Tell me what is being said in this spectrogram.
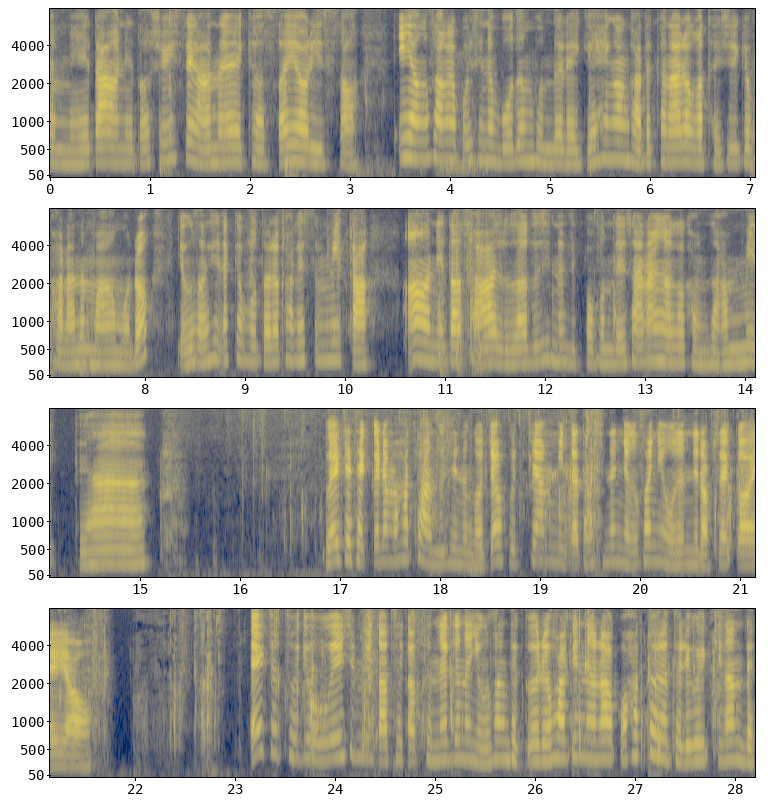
찌빼입니다. 오늘도 실시간을 켰어요, 리서. 이 영상을 보시는 모든 분들에게 행운 가득한 하루가 되시길 바라는 마음으로 영상 시작해보도록 하겠습니다. 아, 오늘도 잘 눌러주시는 지퍼분들 사랑하고 감사합니다. 왜 제 댓글에만 하트 안 주시는 거죠? 구치합니다. 다시는 영상이 오는 일 없을 거예요. 그게 오해십니다. 제가 그날그날 영상 댓글을 확인을 하고 하트를 드리고 있긴 한데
